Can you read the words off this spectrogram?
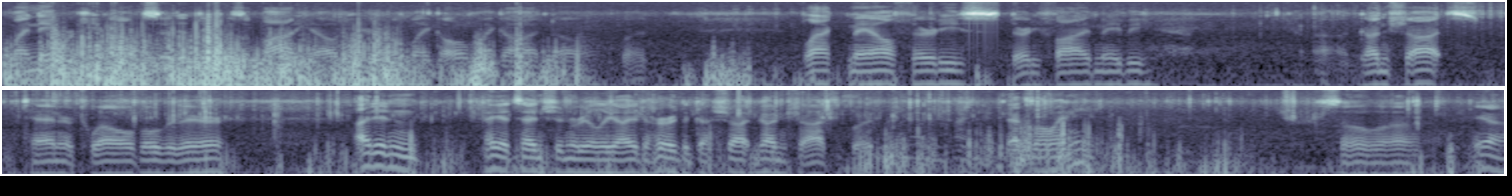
My neighbor came out and said that there was a body out here, I'm like, oh my god, no. But black male, 30s, 35 maybe. Uh, gunshots, 10 or 12 over there. I didn't pay attention really. I'd heard the shot gunshots, but that's all I need. So, uh, yeah.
